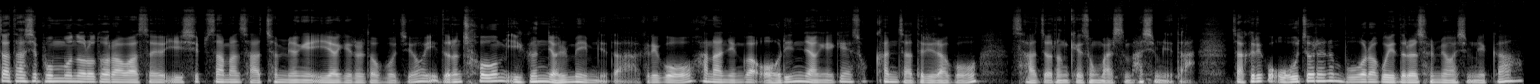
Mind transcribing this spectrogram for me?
자, 다시 본문으로 돌아와서요. 이 14만 4천 명의 이야기를 더 보지요. 이들은 처음 익은 열매입니다. 그리고 하나님과 어린 양에게 속한 자들이라고 4절은 계속 말씀하십니다. 자, 그리고 5절에는 무엇라고 이들을 설명하십니까?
